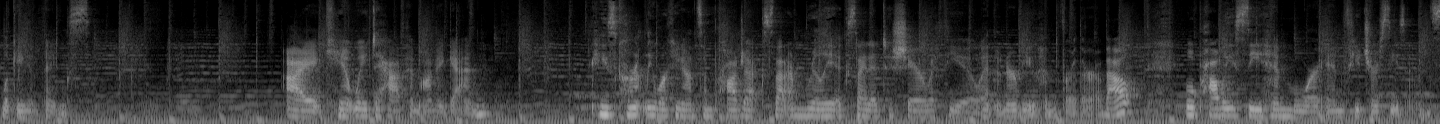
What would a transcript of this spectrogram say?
looking at things. I can't wait to have him on again. He's currently working on some projects that I'm really excited to share with you and interview him further about. We'll probably see him more in future seasons.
